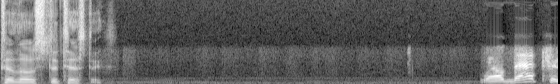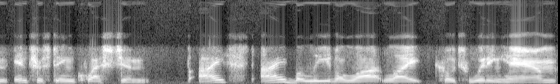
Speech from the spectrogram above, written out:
to those statistics? Well, that's an interesting question. I, I believe a lot like Coach Whittingham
